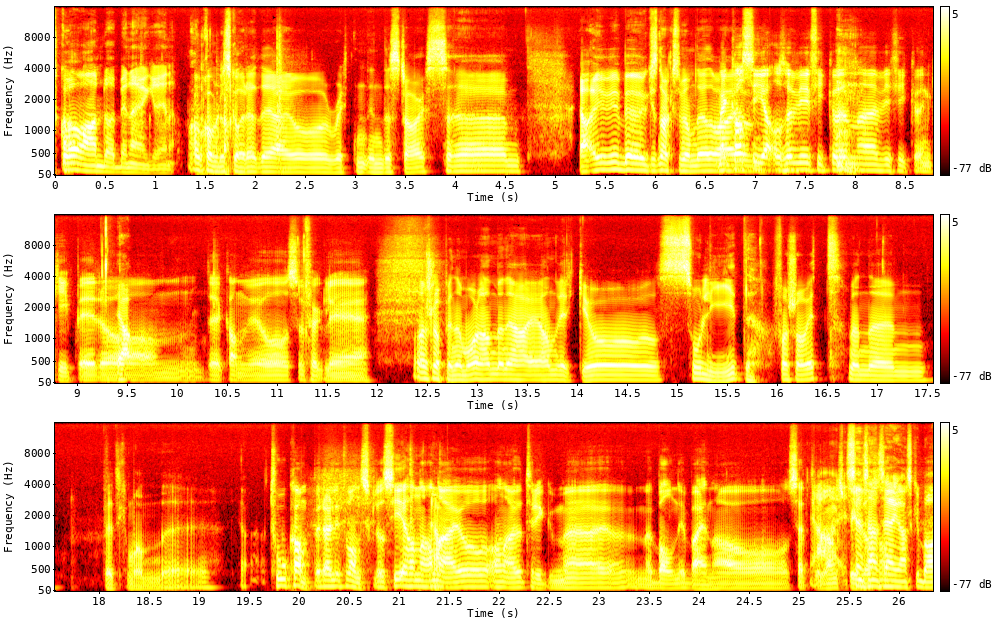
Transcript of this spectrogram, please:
Skårer han, da begynner jeg å grine. Han kommer til å skåre, det er jo written in the stars. Eh, ja, vi behøver jo ikke snakke så mye om det. det var Men hva sier, altså, vi, fikk jo en, vi fikk jo en keeper, og Ja. det kan vi jo selvfølgelig Han har sluppet inn et mål, han, men jeg, han virker jo solid, for så vidt. Men um, vet ikke om han eh, To kamper er litt vanskelig å si. Han, han, Ja. er, jo, han er jo trygg med, med ballen i beina og setter i gang gang jeg spill. syns og han sånn. ser ganske bra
